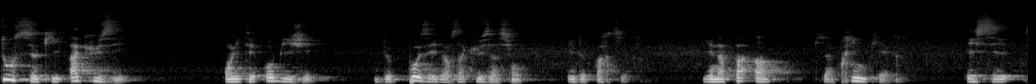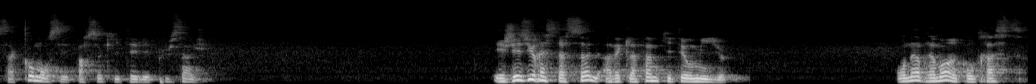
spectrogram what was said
Tous ceux qui accusaient ont été obligés de poser leurs accusations et de partir. Il n'y en a pas un qui a pris une pierre. Et c'est, ça a commencé par ceux qui étaient les plus sages. Et Jésus resta seul avec la femme qui était au milieu. On a vraiment un contraste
